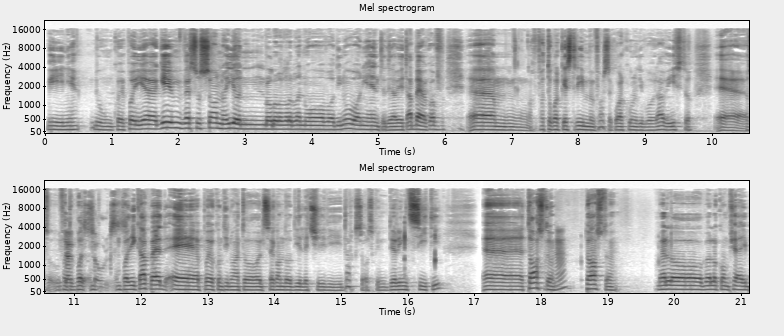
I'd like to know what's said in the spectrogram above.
Bene, dunque, poi eh, Game vs Sonno, io nuovo, di nuovo niente della verità. Vabbè, ho ehm, ho fatto qualche stream, forse qualcuno di voi l'ha visto. eh, ho fatto un po', Souls. un po' di Cuphead e poi ho continuato il secondo DLC di Dark Souls, quindi The Ring City. Eh, tosto, Mhm. tosto. Bello, bello com- cioè, i,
